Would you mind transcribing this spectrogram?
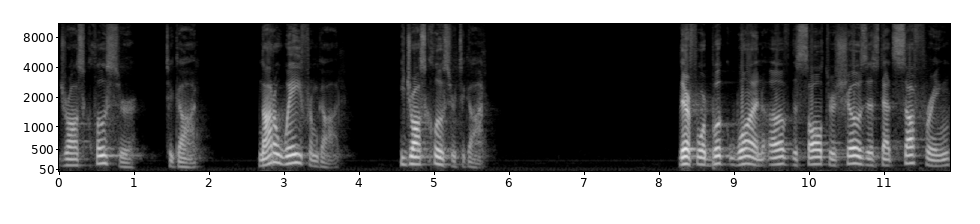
draws closer to God not away from God. He draws closer to God. Therefore, book one of the Psalter shows us that suffering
